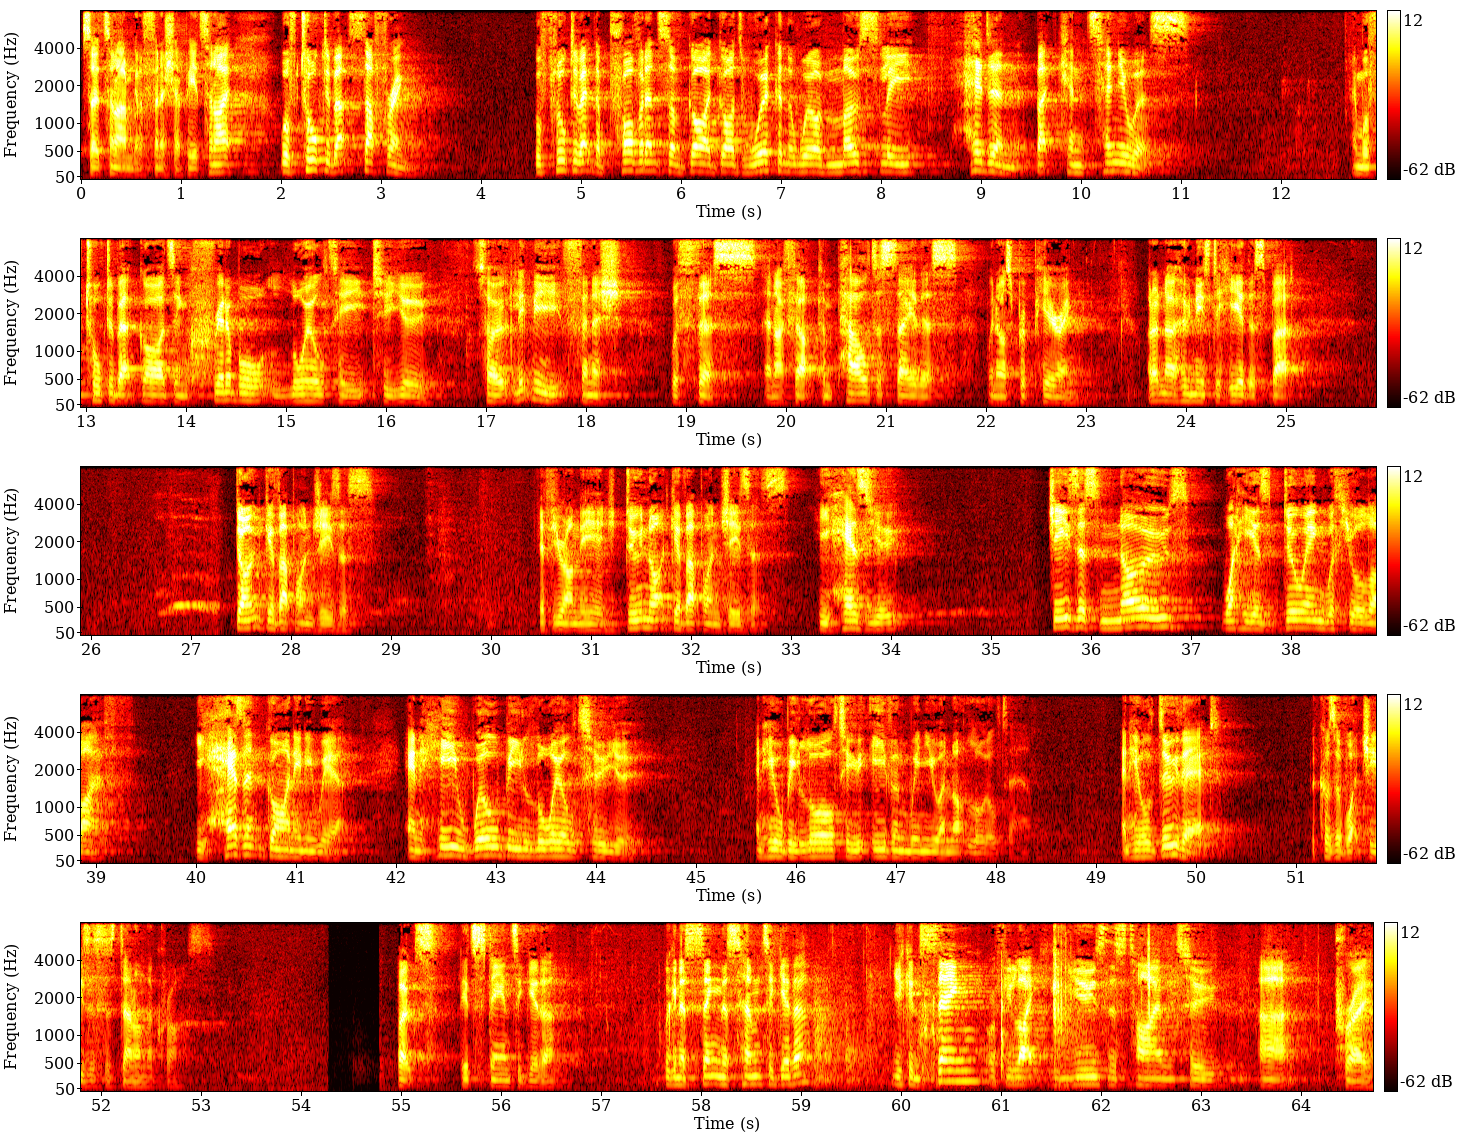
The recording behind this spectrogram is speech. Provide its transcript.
So tonight I'm going to finish up here. Tonight we've talked about suffering. We've talked about the providence of God, God's work in the world, mostly hidden but continuous. And we've talked about God's incredible loyalty to you. So let me finish with this. And I felt compelled to say this when I was preparing. I don't know who needs to hear this, but don't give up on Jesus if you're on the edge. Do not give up on Jesus. He has you. Jesus knows what he is doing with your life. He hasn't gone anywhere, and he will be loyal to you. And he will be loyal to you even when you are not loyal to him. And he will do that because of what Jesus has done on the cross. Folks, let's stand together. We're going to sing this hymn together. You can sing, or if you like, you can use this time to uh, pray.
